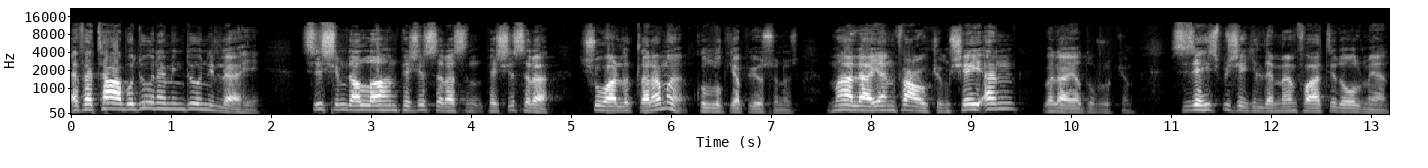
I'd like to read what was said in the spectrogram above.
efe ta'budune min dunillahi siz şimdi Allah'ın peşi sırasın peşi sıra şu varlıklara mı kulluk yapıyorsunuz? Ma la yenfa'ukum şey'en ve la yadurrukum. Size hiçbir şekilde menfaati de olmayan,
